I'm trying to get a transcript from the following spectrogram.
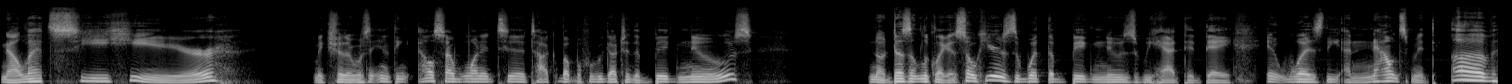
Now let's see here. Make sure there wasn't anything else I wanted to talk about before we got to the big news. No, it doesn't look like it. So here's what the big news we had today. It was the announcement of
